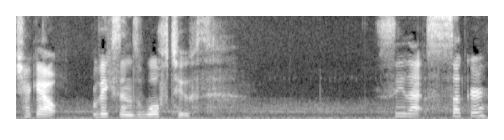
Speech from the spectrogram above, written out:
Check out Vixen's wolf tooth. See that sucker?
